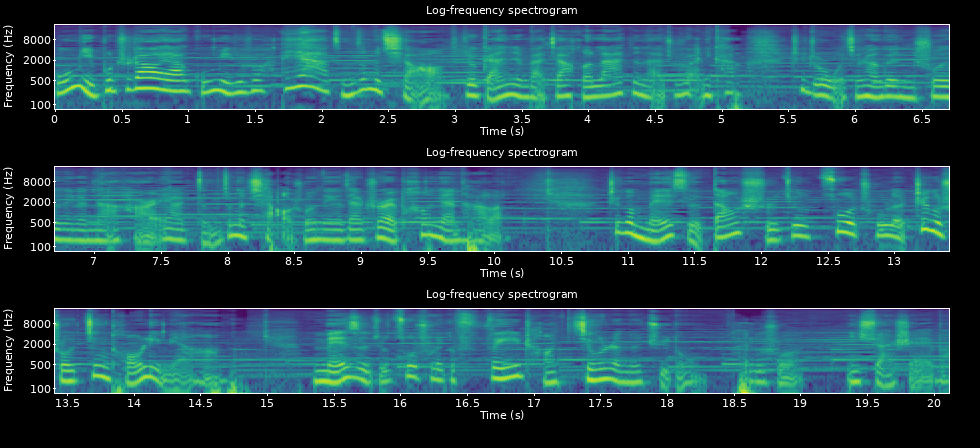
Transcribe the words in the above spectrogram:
谷米不知道呀，谷米就说：“哎呀，怎么这么巧？”他就赶紧把嘉禾拉进来，就说：“你看，这就是我经常跟你说的那个男孩。哎呀，怎么这么巧？说那个在这儿也碰见他了。”这个梅子当时就做出了，这个时候镜头里面哈。梅子就做出了一个非常惊人的举动，他就说：“你选谁吧，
